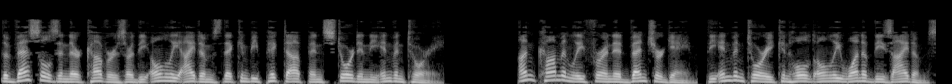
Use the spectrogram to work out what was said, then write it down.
The vessels and their covers are the only items that can be picked up and stored in the inventory. Uncommonly for an adventure game, the inventory can hold only one of these items,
